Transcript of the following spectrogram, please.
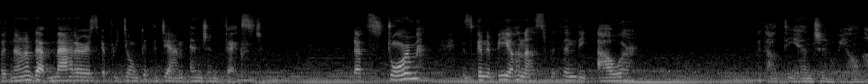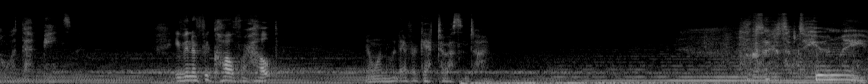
But none of that matters if we don't get the damn engine fixed. That storm is gonna be on us within the hour. Without the engine, we all know what that means. Even if we call for help, no one would ever get to us in time. Looks like it's up to you and me.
